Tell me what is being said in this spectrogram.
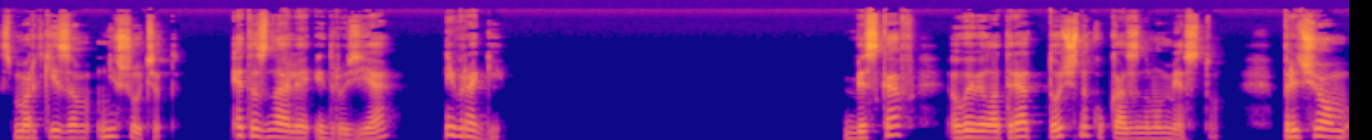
С маркизом не шутят. Это знали и друзья, и враги. Бескав вывел отряд точно к указанному месту. Причем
